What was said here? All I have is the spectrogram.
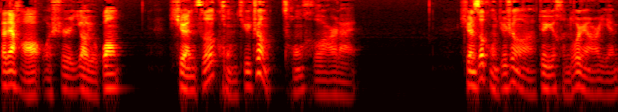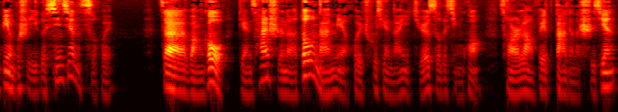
大家好，我是耀有光。选择恐惧症从何而来？选择恐惧症啊，对于很多人而言，并不是一个新鲜的词汇。在网购点餐时呢，都难免会出现难以抉择的情况，从而浪费大量的时间。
